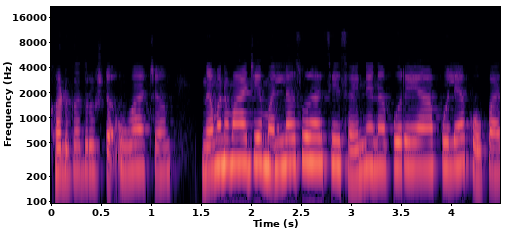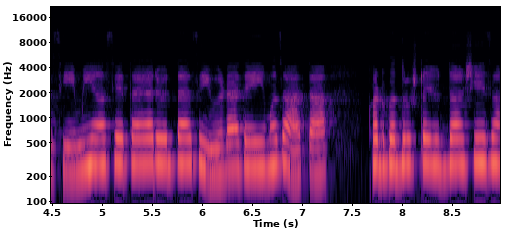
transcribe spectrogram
खड्गदृष्ट उवाच नमन माझे मल्लासुरासी सैन्य न पुरे आपुल्या कोपासी मी असे तयार युद्धासी विडा देई मज आता खड्गदृष्ट युद्धाशी जा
